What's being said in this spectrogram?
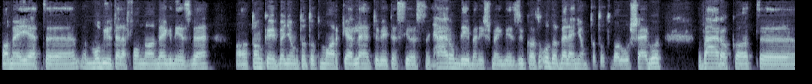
amelyet eh, mobiltelefonnal megnézve a tankönyvben nyomtatott marker lehetővé teszi azt, hogy 3D-ben is megnézzük az oda belenyomtatott valóságot, várakat, eh,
